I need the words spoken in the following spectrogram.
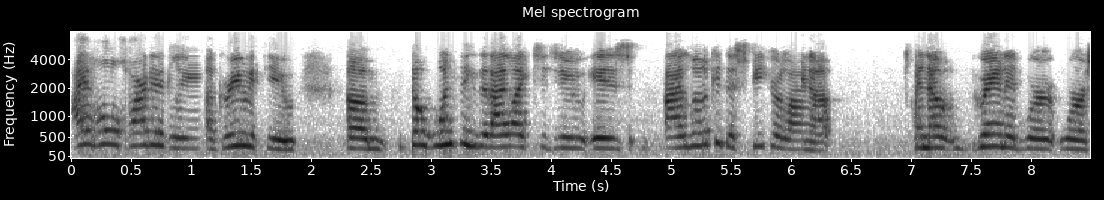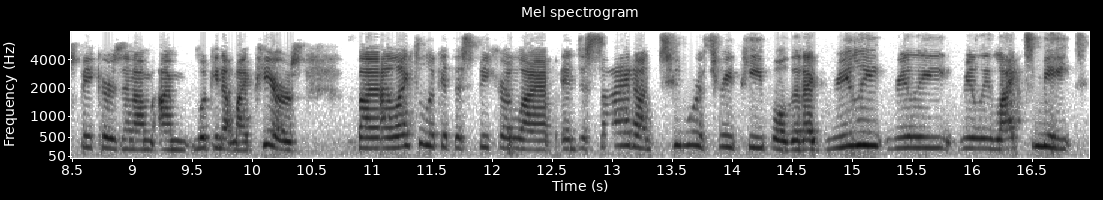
I wholeheartedly agree with you. Um, one thing that I like to do is I look at the speaker lineup. I know, granted, we're, we're speakers and I'm, I'm looking at my peers, but I like to look at the speaker lineup and decide on two or three people that I'd really, really, really like to meet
